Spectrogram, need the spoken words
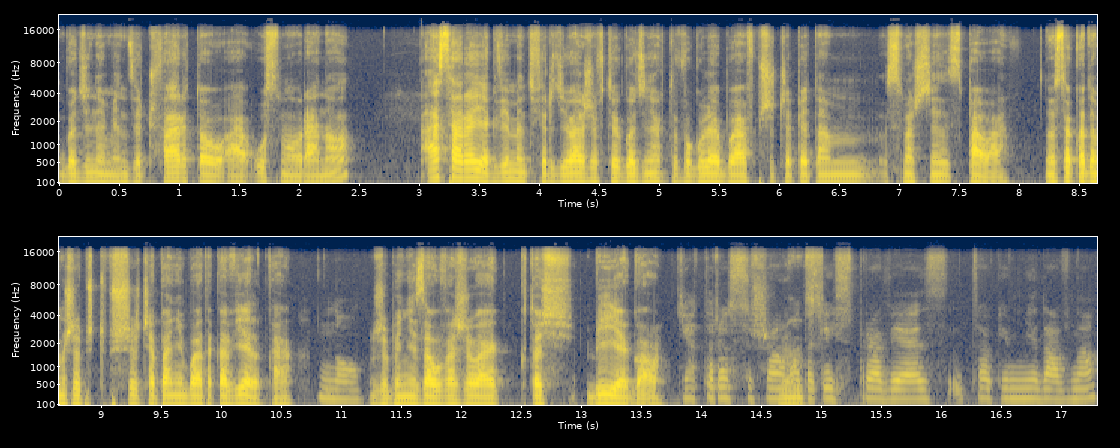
godzinę między czwartą a ósmą rano. A Sara, jak wiemy, twierdziła, że w tych godzinach to w ogóle była w przyczepie tam smacznie spała. No zakładam, że przy- przyczepa nie była taka wielka, No. żeby nie zauważyła, jak ktoś bije go. Ja teraz słyszałam Więc- o takiej sprawie całkiem niedawna,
